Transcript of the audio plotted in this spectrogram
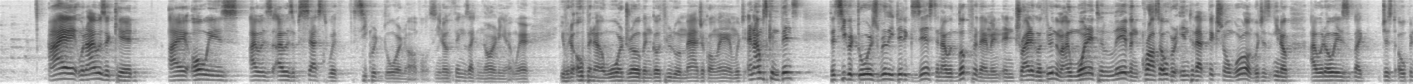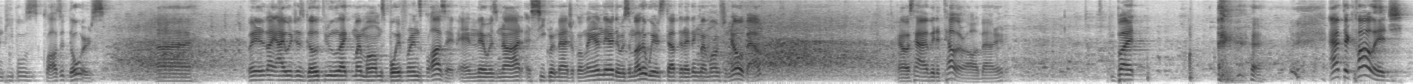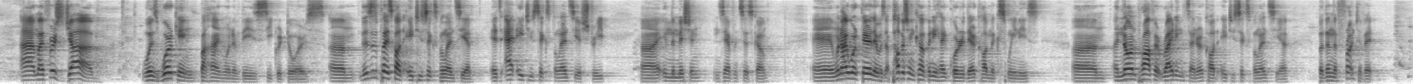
I, when I was a kid, I always, I was, I was obsessed with secret door novels, you know, things like Narnia, where you would open a wardrobe and go through to a magical land, which, and I was convinced that secret doors really did exist, and I would look for them and, and try to go through them. I wanted to live and cross over into that fictional world, which is, you know, I would always like just open people's closet doors. Uh, like I would just go through like my mom's boyfriend's closet, and there was not a secret magical land there. There was some other weird stuff that I think my mom should know about. I was happy to tell her all about it. But after college, uh, my first job was working behind one of these secret doors. Um, this is a place called 826 Valencia. It's at 826 Valencia Street uh, in the Mission in San Francisco. And when I worked there, there was a publishing company headquartered there called McSweeney's, um, a nonprofit writing center called 826 Valencia, but then the front of it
